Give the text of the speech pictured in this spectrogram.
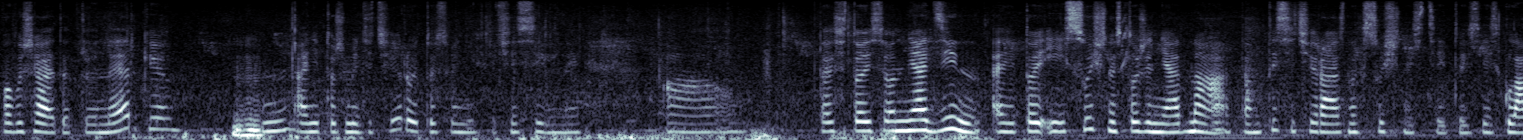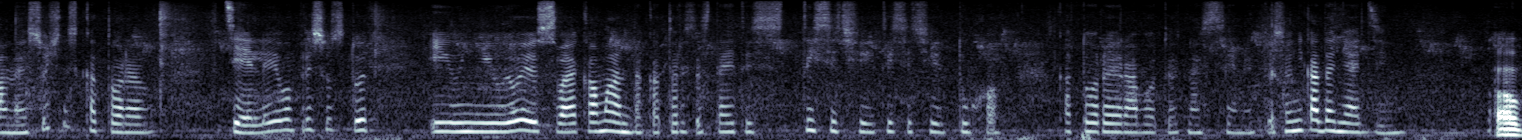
повышают эту энергию. М, Они тоже медитируют, то есть у них очень сильный. То есть, то есть он не один, а и, то, и сущность тоже не одна, там тысячи разных сущностей. То есть есть главная сущность, которая в теле его присутствует, и у нее есть своя команда, которая состоит из тысячи и тысячи духов, которые работают над всеми. То есть он никогда не один. А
